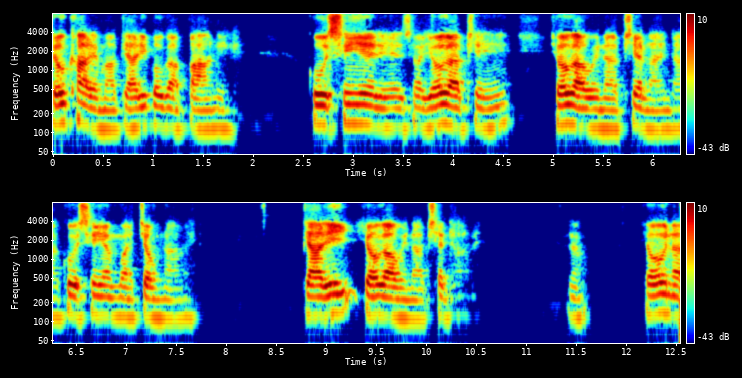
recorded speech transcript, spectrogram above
ဒုက္ခတွေမှာဗျာတိပုတ်ကပါနေတယ်။ကိုယ်ဆင်းရဲတယ်ဆိုတော့ယောဂဖြစ်ရင်ယောဂဝိနာဖြစ်လာရင်ဒါကိုယ်ဆင်းရဲမှကြုံတာပဲ ဗျာတိယောဂဝိနာဖြစ်တာပဲနော်ယောဂဝိနာ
